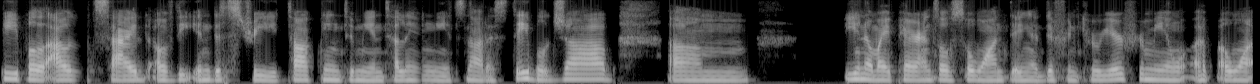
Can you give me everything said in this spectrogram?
people outside of the industry talking to me and telling me it's not a stable job um you know my parents also wanting a different career for me a, a,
